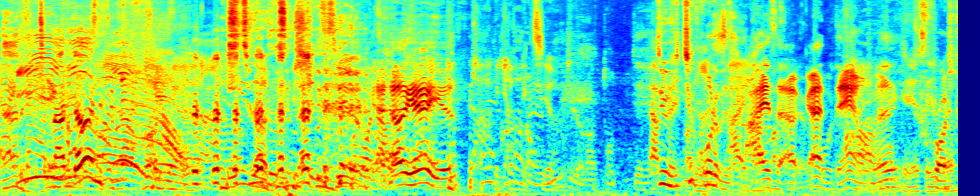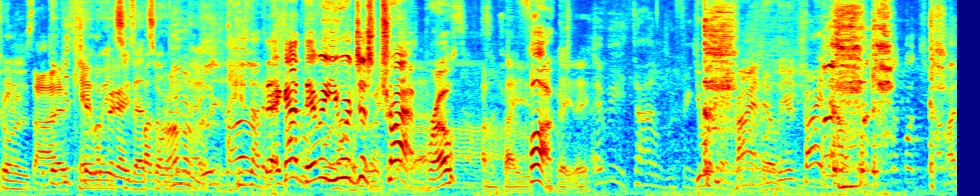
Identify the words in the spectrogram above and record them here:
at it. Not done. He still doesn't shoot. Hell yeah, he is. Dude, he took one of his eyes out. God damn, man. Yes, he Crushed one of his eyes. Can't wait to see that Sony night. God damn it, you were just trapped, bro. Unfazed Fuck. completely. Every time we think You wasn't trying earlier. Try now.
